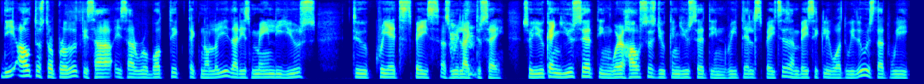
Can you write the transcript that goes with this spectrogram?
the AutoStore product is a is a robotic technology that is mainly used to create space, as we like to say. So you can use it in warehouses, you can use it in retail spaces, and basically what we do is that we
